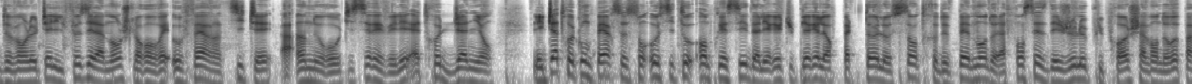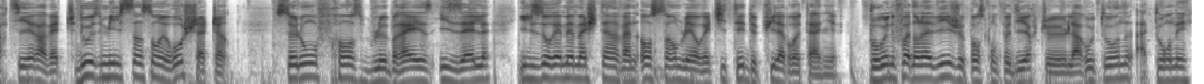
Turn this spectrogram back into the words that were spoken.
devant lequel il faisait la manche leur aurait offert un ticket à 1 euro qui s'est révélé être gagnant. Les quatre compères se sont aussitôt empressés d'aller récupérer leur pactole au centre de paiement de la Française des Jeux le plus proche avant de repartir avec 12 500 euros chacun. Selon France Bleu Braise Isel, ils auraient même acheté un van ensemble et auraient quitté depuis la Bretagne. Pour une fois dans la vie, je pense qu'on peut dire que la roue tourne à tourner.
